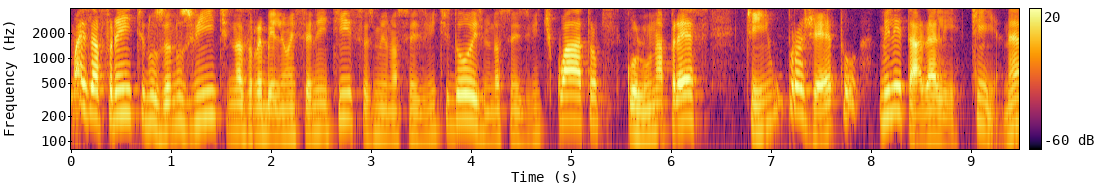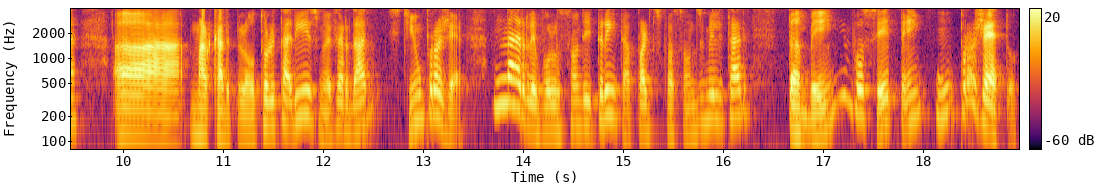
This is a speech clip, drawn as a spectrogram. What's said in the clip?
Mais à frente, nos anos 20, nas rebeliões tenentistas, 1922, 1924, Coluna Press, tinha um projeto militar ali, tinha, né? Ah, marcado pelo autoritarismo, é verdade, tinha um projeto. Na Revolução de 30, a participação dos militares também você tem um projeto.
